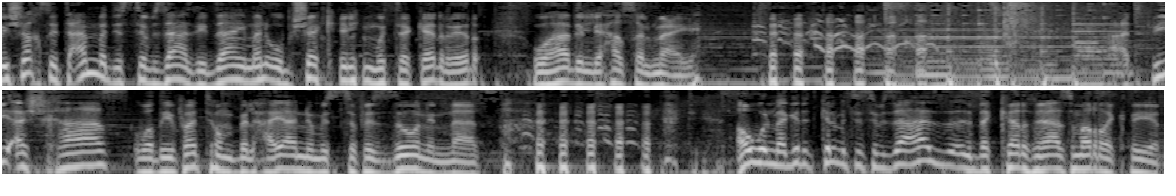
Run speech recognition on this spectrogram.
بشخص يتعمد استفزازي دائما وبشكل متكرر وهذا اللي حصل معي. عاد في أشخاص وظيفتهم بالحياة إنهم يستفزون الناس. أول ما قلت كلمة استفزاز ذكرت ناس مرة كثير.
